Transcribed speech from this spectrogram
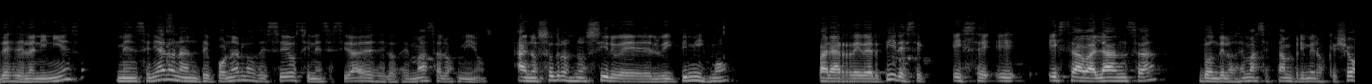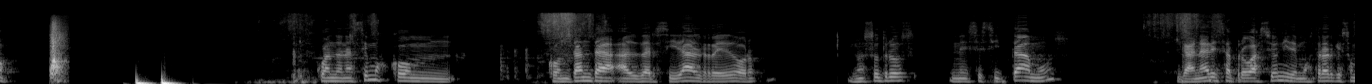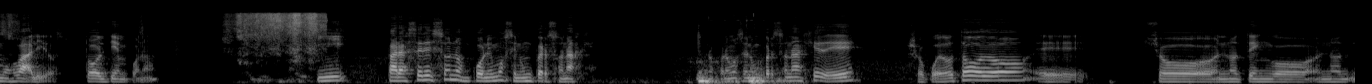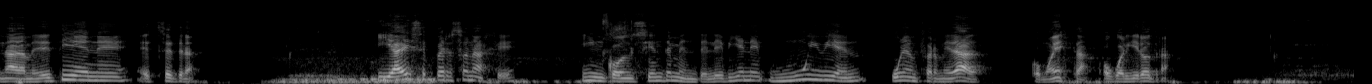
desde la niñez, me enseñaron a anteponer los deseos y necesidades de los demás a los míos. A nosotros nos sirve el victimismo para revertir ese, e, esa balanza donde los demás están primeros que yo. Cuando nacemos con, con tanta adversidad alrededor, nosotros necesitamos ganar esa aprobación y demostrar que somos válidos todo el tiempo, ¿no? Y para hacer eso nos ponemos en un personaje. Nos ponemos en un personaje de yo puedo todo, eh, yo no tengo, nada me detiene, etc. Y a ese personaje inconscientemente le viene muy bien una enfermedad como esta o cualquier otra.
